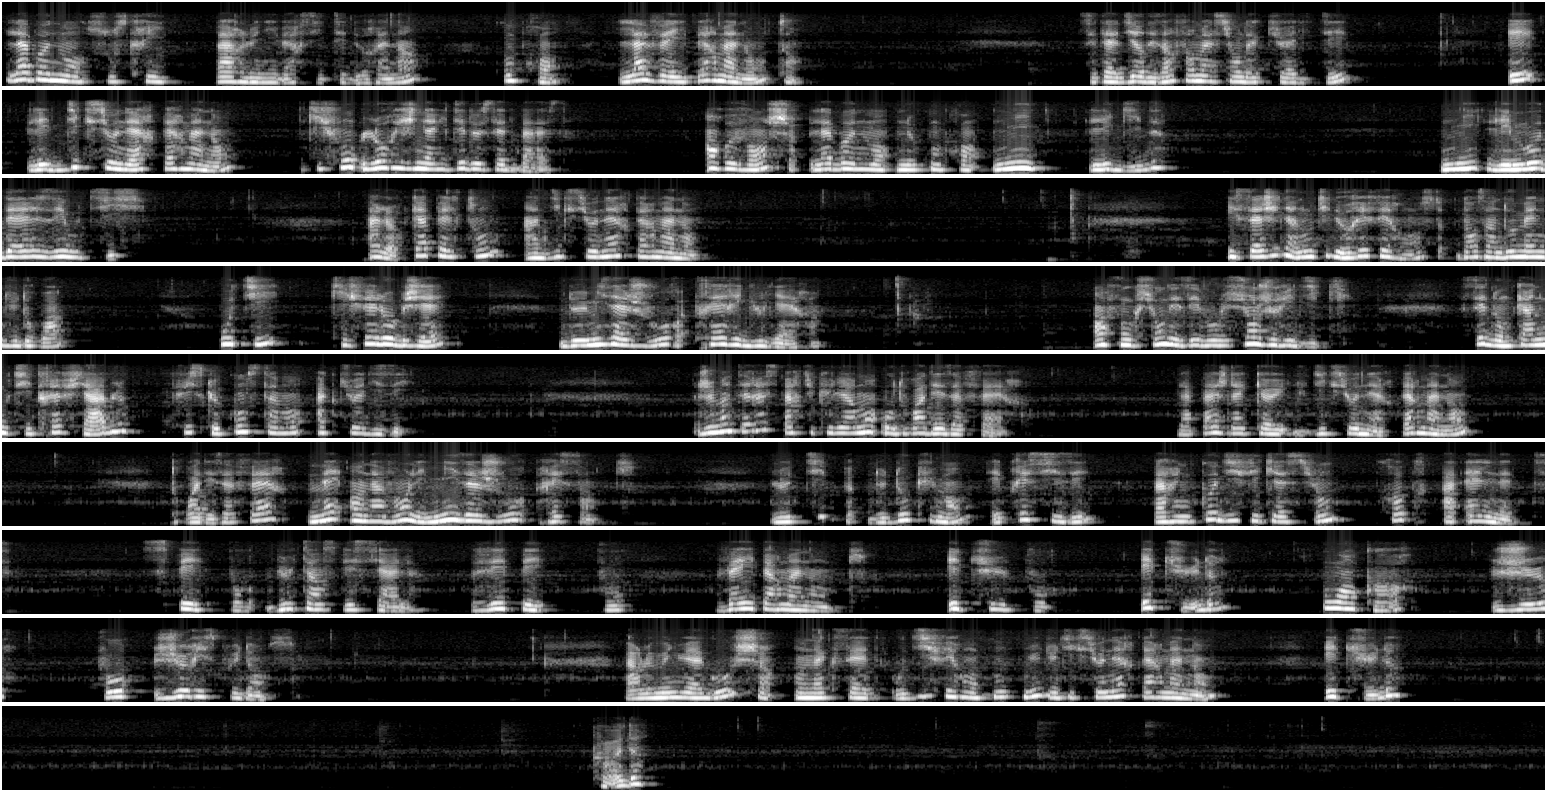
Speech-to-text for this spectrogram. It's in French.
L'abonnement souscrit par l'Université de Rennes comprend la veille permanente, c'est-à-dire des informations d'actualité, et les dictionnaires permanents qui font l'originalité de cette base. En revanche, l'abonnement ne comprend ni les guides, ni les modèles et outils. Alors, qu'appelle-t-on un dictionnaire permanent? Il s'agit d'un outil de référence dans un domaine du droit, outil qui fait l'objet de mises à jour très régulières en fonction des évolutions juridiques. C'est donc un outil très fiable puisque constamment actualisé. Je m'intéresse particulièrement au droit des affaires. La page d'accueil du dictionnaire permanent droit des affaires met en avant les mises à jour récentes. Le type de document est précisé par une codification propre à Elnet. SP pour bulletin spécial, VP pour veille permanente, étu pour étude ou encore jure pour jurisprudence. Par le menu à gauche, on accède aux différents contenus du dictionnaire permanent. Études, Code,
